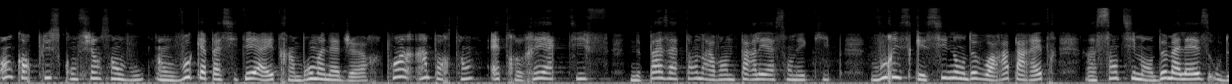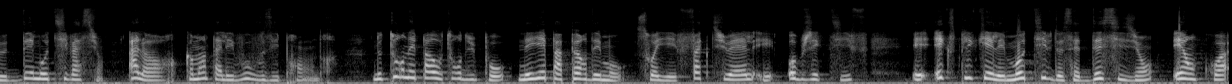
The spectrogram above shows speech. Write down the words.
encore plus confiance en vous, en vos capacités à être un bon manager. Point important, être réactif ne pas attendre avant de parler à son équipe. Vous risquez sinon de voir apparaître un sentiment de malaise ou de démotivation. Alors, comment allez-vous vous y prendre? Ne tournez pas autour du pot, n'ayez pas peur des mots, soyez factuel et objectif et expliquez les motifs de cette décision et en quoi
